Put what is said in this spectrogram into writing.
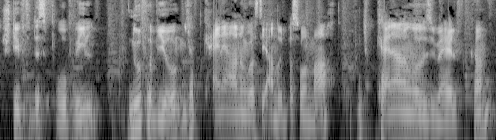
stiftet das Profil nur Verwirrung. Ich habe keine Ahnung, was die andere Person macht. Ich habe keine Ahnung, was sie mir helfen kann.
